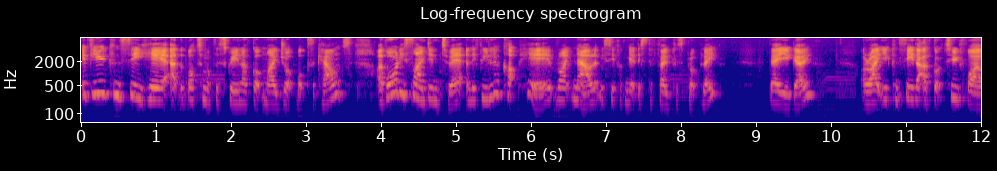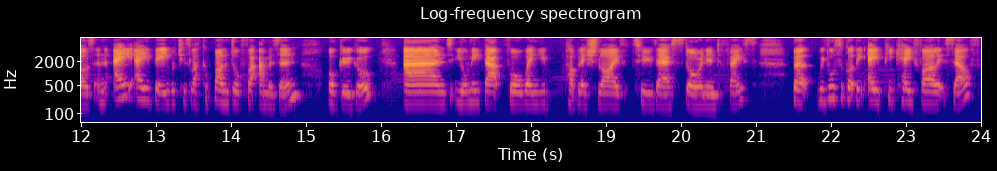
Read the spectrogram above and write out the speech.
If you can see here at the bottom of the screen, I've got my Dropbox account. I've already signed into it. And if you look up here right now, let me see if I can get this to focus properly. There you go. All right, you can see that I've got two files, an AAB, which is like a bundle for Amazon or Google, and you'll need that for when you publish live to their store and interface. But we've also got the APK file itself.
